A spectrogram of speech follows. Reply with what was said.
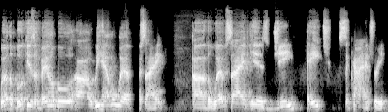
Well, the book is available. Uh, we have a website. Uh, the website is ghpsychiatry.org.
